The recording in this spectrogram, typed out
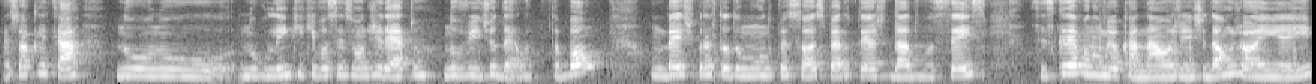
é só clicar no, no, no link que vocês vão direto no vídeo dela, tá bom? Um beijo para todo mundo, pessoal, espero ter ajudado vocês. Se inscrevam no meu canal, gente, dá um joinha aí.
